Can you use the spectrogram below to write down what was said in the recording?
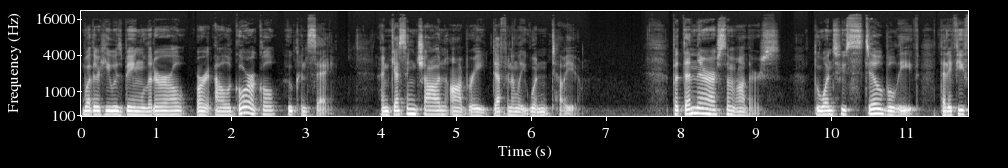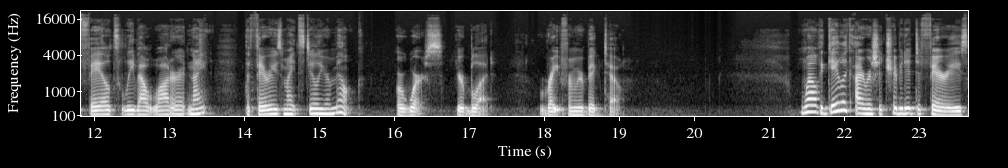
Whether he was being literal or allegorical, who can say? I'm guessing John Aubrey definitely wouldn't tell you. But then there are some others, the ones who still believe that if you fail to leave out water at night, the fairies might steal your milk, or worse, your blood, right from your big toe. While the Gaelic Irish attributed to fairies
